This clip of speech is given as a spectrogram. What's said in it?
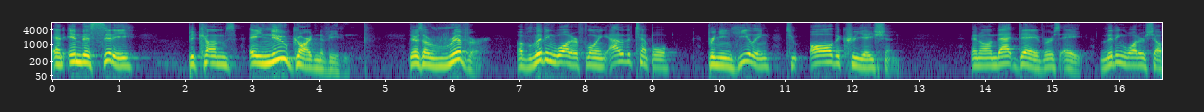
And in this city becomes a new Garden of Eden. There's a river of living water flowing out of the temple, bringing healing to all the creation. And on that day, verse 8, living waters shall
